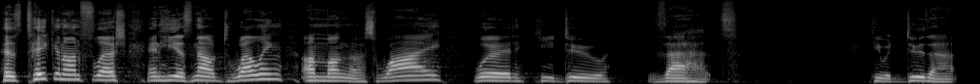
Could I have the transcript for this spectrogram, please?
has taken on flesh and he is now dwelling among us. Why? Would he do that? He would do that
